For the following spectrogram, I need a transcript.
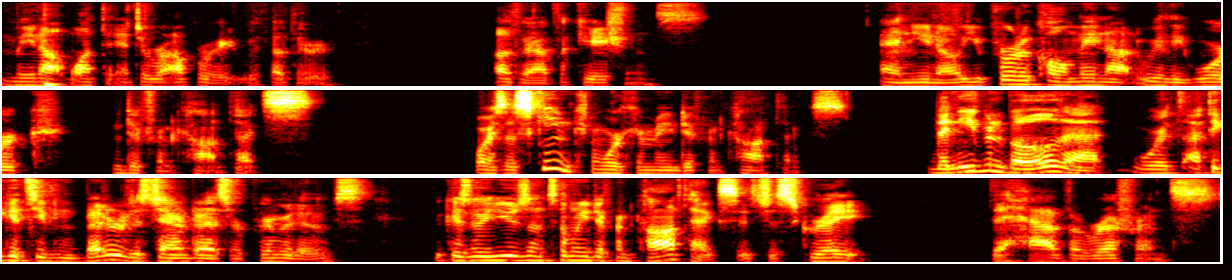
may not want to interoperate with other other applications. And you know, your protocol may not really work in different contexts. Whereas a scheme can work in many different contexts. Then even below that, where I think it's even better to standardize our primitives, because we use them in so many different contexts, it's just great to have a reference.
